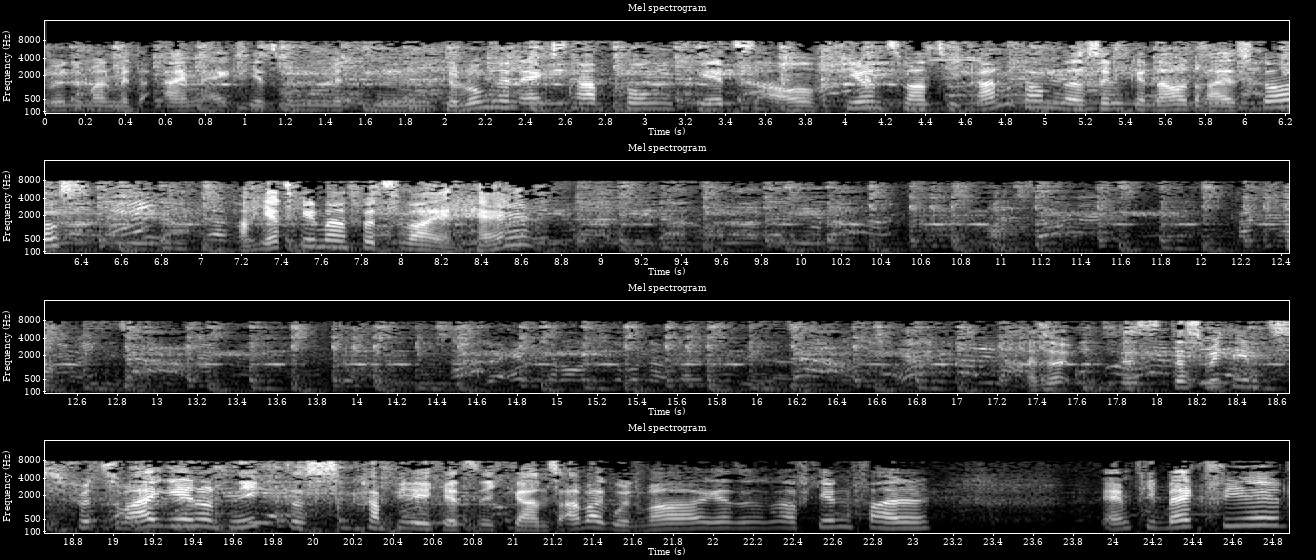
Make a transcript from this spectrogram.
würde man mit einem jetzt mit einem gelungenen Extrapunkt jetzt auf 24 rankommen. Das sind genau drei Scores. Ach, jetzt gehen wir für zwei. Hä? Also das, das mit dem für zwei gehen und nicht, das kapiere ich jetzt nicht ganz. Aber gut, war auf jeden Fall Empty Backfield,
